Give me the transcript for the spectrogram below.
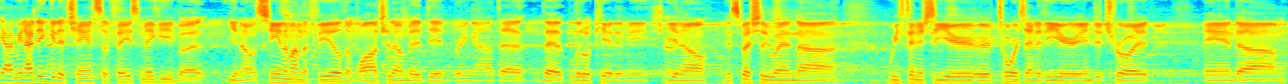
Yeah, I mean, I didn't get a chance to face Miggy, but you know, seeing him on the field and watching him, it did bring out that that little kid in me. You know, especially when uh, we finished the year or towards the end of the year in Detroit, and um,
